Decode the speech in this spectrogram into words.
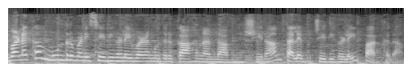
வணக்கம். மூன்று மணி செய்திகளை வழங்குவதற்காக நான் ஸ்ரீராம். தலைப்புச் செய்திகளை பார்க்கலாம்.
